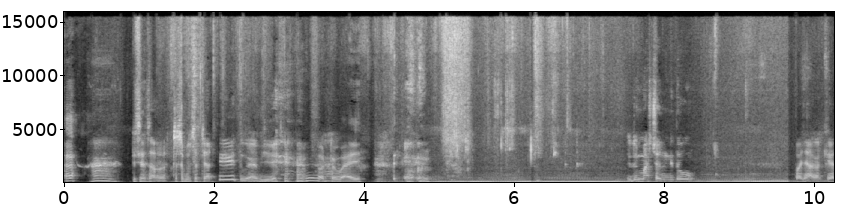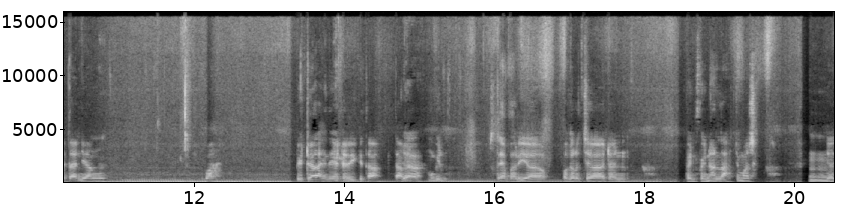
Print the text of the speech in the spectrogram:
Disensor, disebut saja itu MJ. Udah baik. Jadi Mas John itu banyak kegiatan yang wah beda lah intinya dari kita. Kita Ya. mungkin setiap hari ya bekerja dan band-bandan lah cuma Mm-mm. ya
